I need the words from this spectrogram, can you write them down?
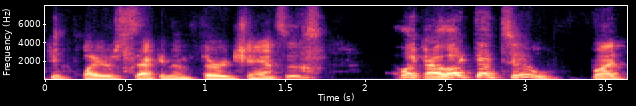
give players second and third chances. Like I like that too, but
